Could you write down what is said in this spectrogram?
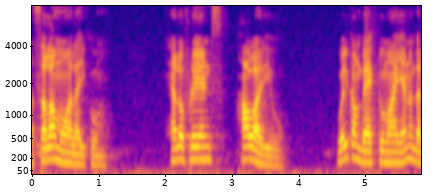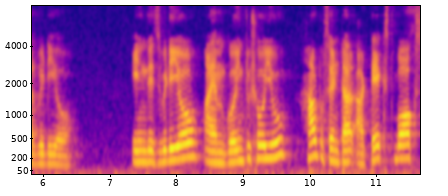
Assalamu alaikum. Hello friends, how are you? Welcome back to my another video. In this video, I am going to show you how to center a text box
